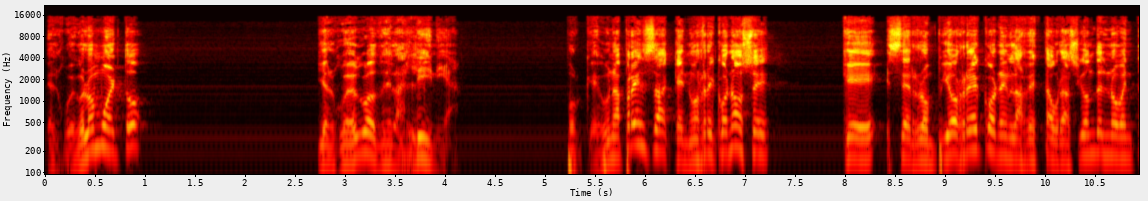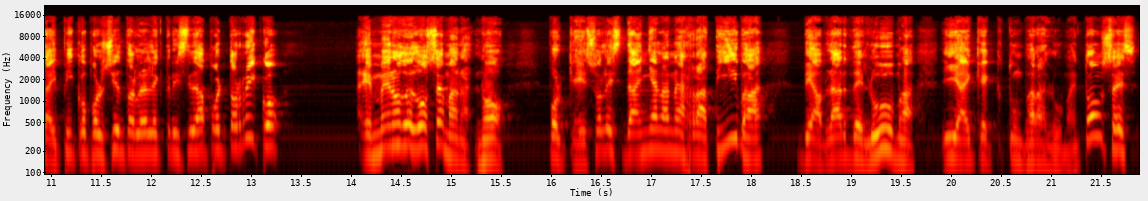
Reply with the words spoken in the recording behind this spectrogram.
El juego de los muertos y el juego de las líneas. Porque es una prensa que no reconoce que se rompió récord en la restauración del 90 y pico por ciento de la electricidad a Puerto Rico en menos de dos semanas. No, porque eso les daña la narrativa de hablar de Luma y hay que tumbar a Luma. Entonces,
